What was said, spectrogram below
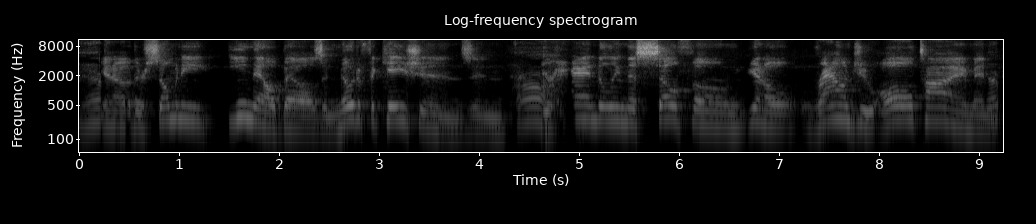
yep. you know there's so many email bells and notifications and oh. you're handling this cell phone you know around you all time and yep.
